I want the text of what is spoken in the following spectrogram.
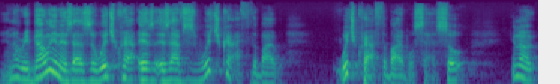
You know, rebellion is as a witchcraft is, is as witchcraft the Bible witchcraft the Bible says. So, you know,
